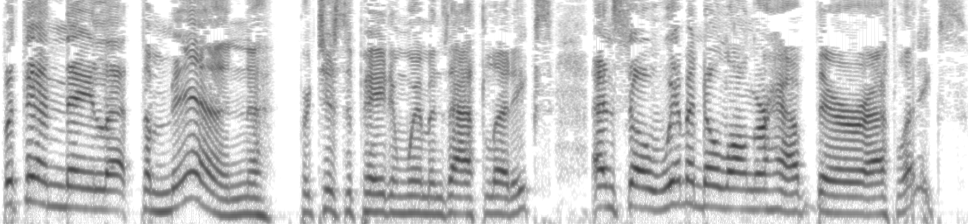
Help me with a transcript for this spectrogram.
but then they let the men participate in women's athletics, and so women no longer have their athletics.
